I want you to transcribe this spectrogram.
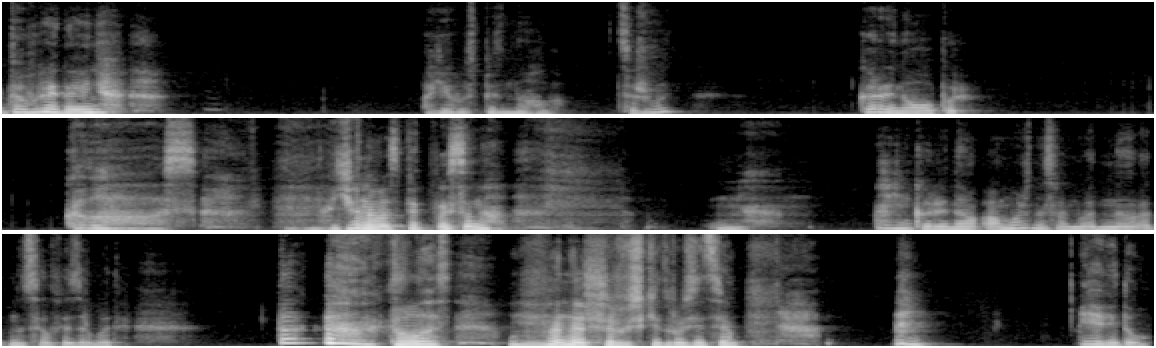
Добрий день. А я вас пізнала. Це ж ви? Карина Опер. Клас! Я на вас підписана. Карина, а можна з вами одне, одне селфі зробити? Так, клас. У мене ж ручки трусяться. Я йду.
